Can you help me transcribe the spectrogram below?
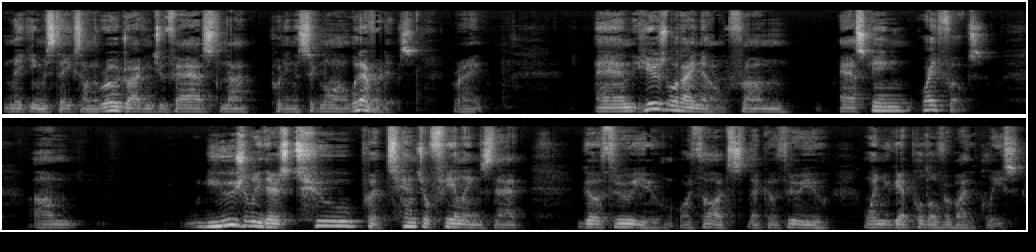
making mistakes on the road, driving too fast, not putting a signal on, whatever it is, right? And here's what I know from asking white folks. Um, usually there's two potential feelings that go through you or thoughts that go through you when you get pulled over by the police.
